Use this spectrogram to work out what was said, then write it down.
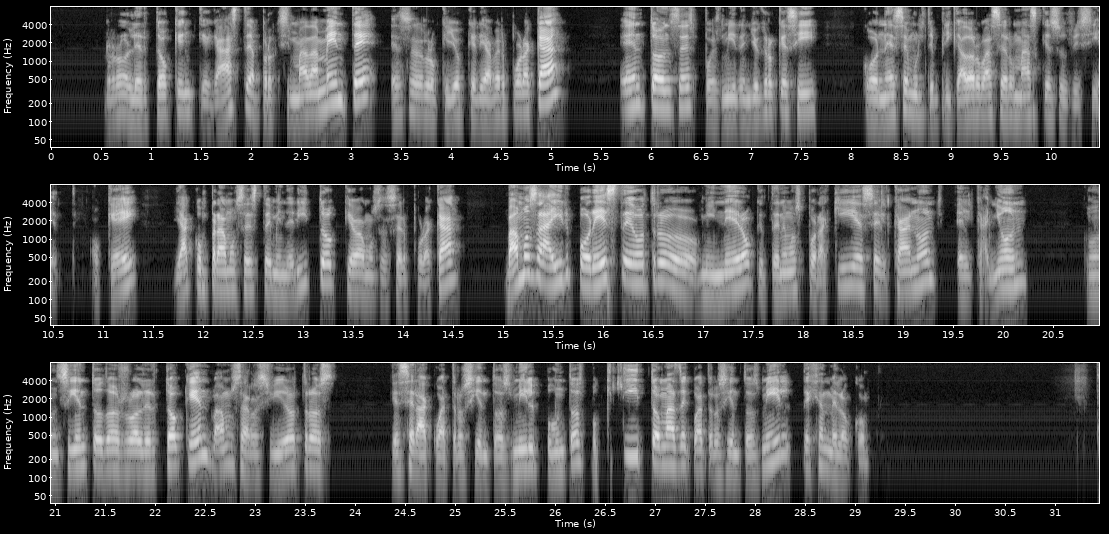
roller token que gaste aproximadamente. Eso es lo que yo quería ver por acá. Entonces, pues miren, yo creo que sí, con ese multiplicador va a ser más que suficiente. ¿Ok? Ya compramos este minerito. ¿Qué vamos a hacer por acá? Vamos a ir por este otro minero que tenemos por aquí. Es el Canon, el cañón, con 102 roller token. Vamos a recibir otros que será 400 mil puntos, poquitito más de 400 mil, déjenme lo compro.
